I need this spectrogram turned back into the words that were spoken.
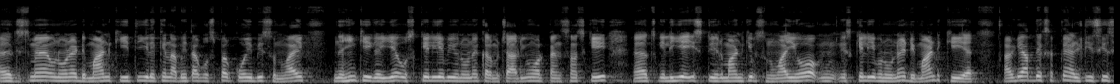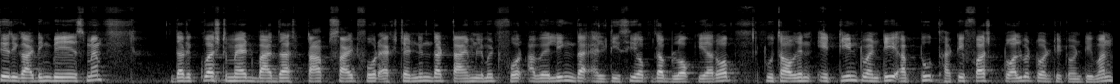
जिसमें उन्होंने डिमांड की थी, लेकिन अभी तक उस पर कोई भी सुनवाई नहीं की गई है। उसके लिए भी उन्होंने कर्मचारियों और पेंशनर्स की के लिए इस डिमांड की सुनवाई हो इसके लिए उन्होंने डिमांड की है। आगे आप देख सकते हैं एलटीसी से रिगार्डिंग भी इसमें the request made by the staff side for extending the time limit for availing the LTC of the block year of 2018-20 up to 31st 12 2021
